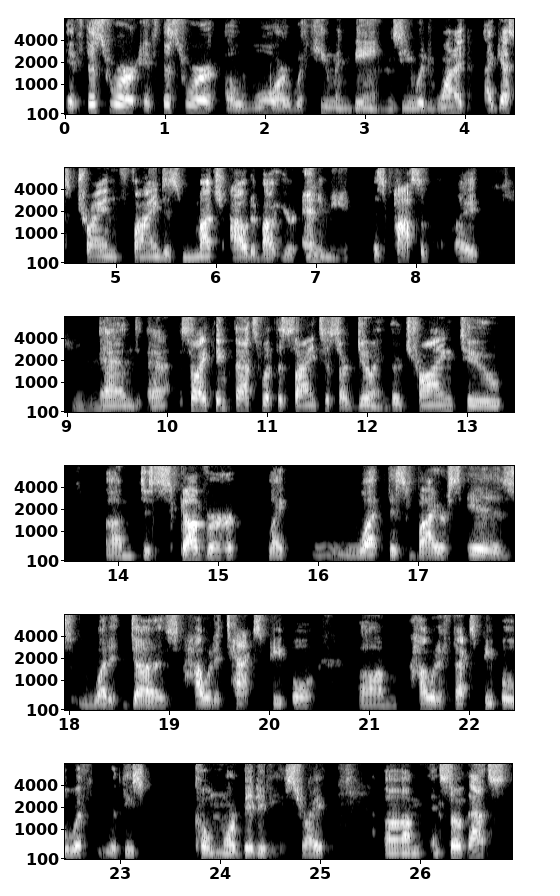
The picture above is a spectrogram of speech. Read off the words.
if this were if this were a war with human beings you would want to i guess try and find as much out about your enemy as possible right? Mm-hmm. and and so i think that's what the scientists are doing. They're trying to um, discover like what this virus is what it does how it attacks people um, how it affects people with with these comorbidities, right? Um, and so that's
